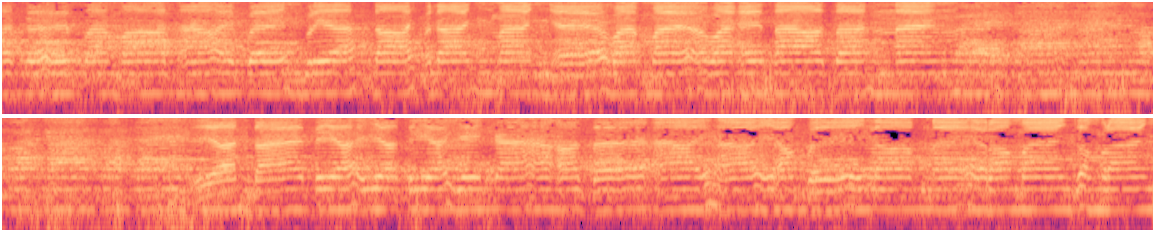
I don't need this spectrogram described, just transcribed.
លគឺសមត្ថឲ្យពេញព្រះដោយបដាញ់មាញ់អេវមេវអេតោតនា ន្តតិយតិយេកាអតេអាយហើយអំពីលោកនៃរមែងសម្រាញ់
